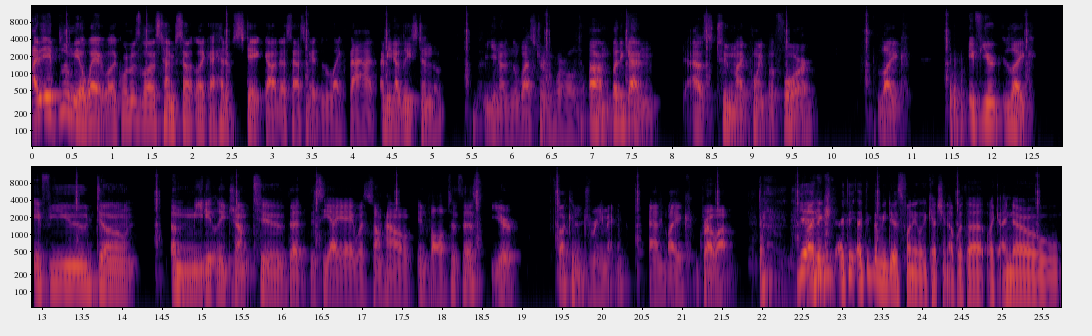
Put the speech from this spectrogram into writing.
I, it blew me away. Like when was the last time like a head of state got assassinated like that? I mean at least in the you know in the western world. Um but again as to my point before like if you're like if you don't immediately jump to that the cia was somehow involved with this you're fucking dreaming and like grow up Yeah, Like- I, think, I think I think the media is finally catching up with that. Like I know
